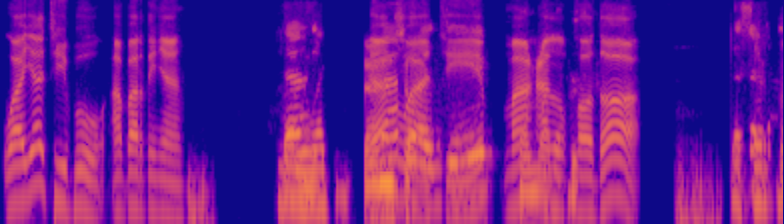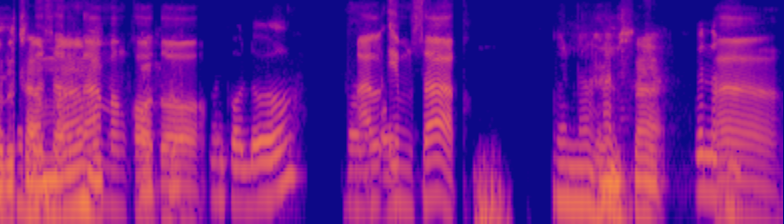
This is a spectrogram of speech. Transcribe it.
wayajibu apa artinya? Dan Dan- wajib Dan ma'al qada Bersama beserta meng- mengqada. Mengkodoh, Al imsak. menahan Imsak. Menahan.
